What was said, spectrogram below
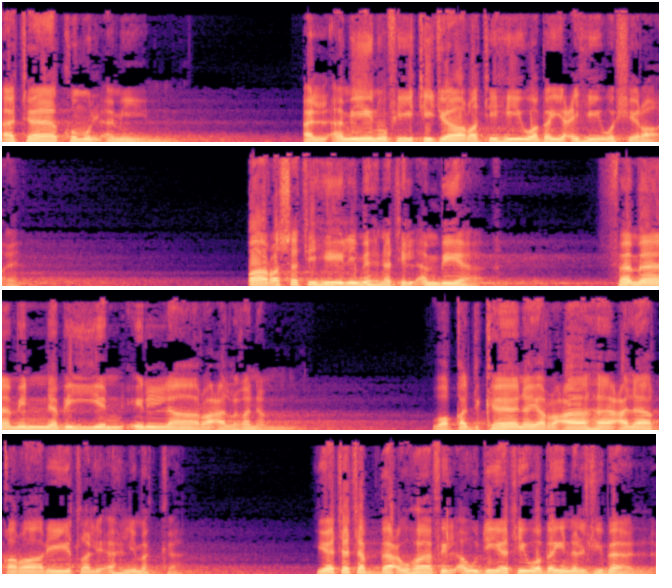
أتاكم الأمين الأمين في تجارته وبيعه وشرائه ممارسته لمهنة الأنبياء فما من نبي إلا رعى الغنم وقد كان يرعاها على قراريط لأهل مكة. يتتبعها في الأودية وبين الجبال.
